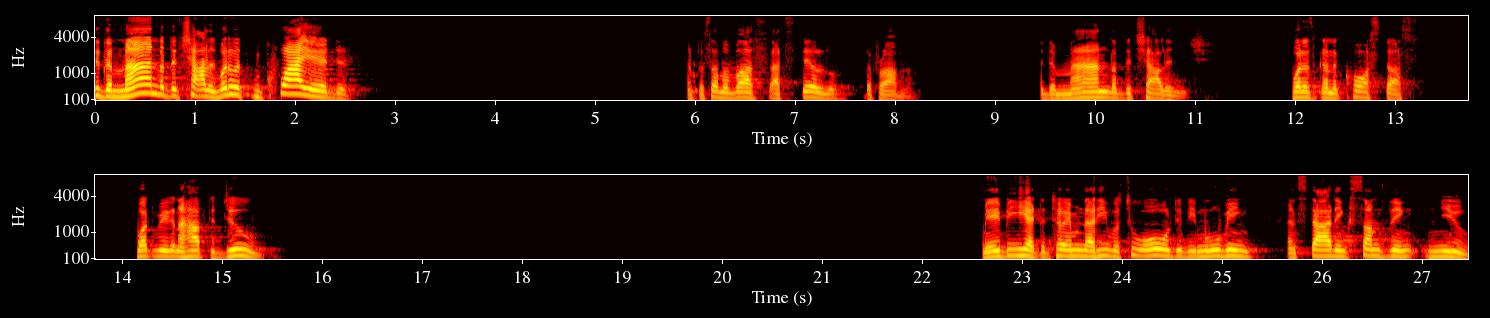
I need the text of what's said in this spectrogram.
the demand of the challenge, what was required. And for some of us, that's still the problem. The demand of the challenge, what it's going to cost us, what we're going to have to do. Maybe he had determined that he was too old to be moving and starting something new.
